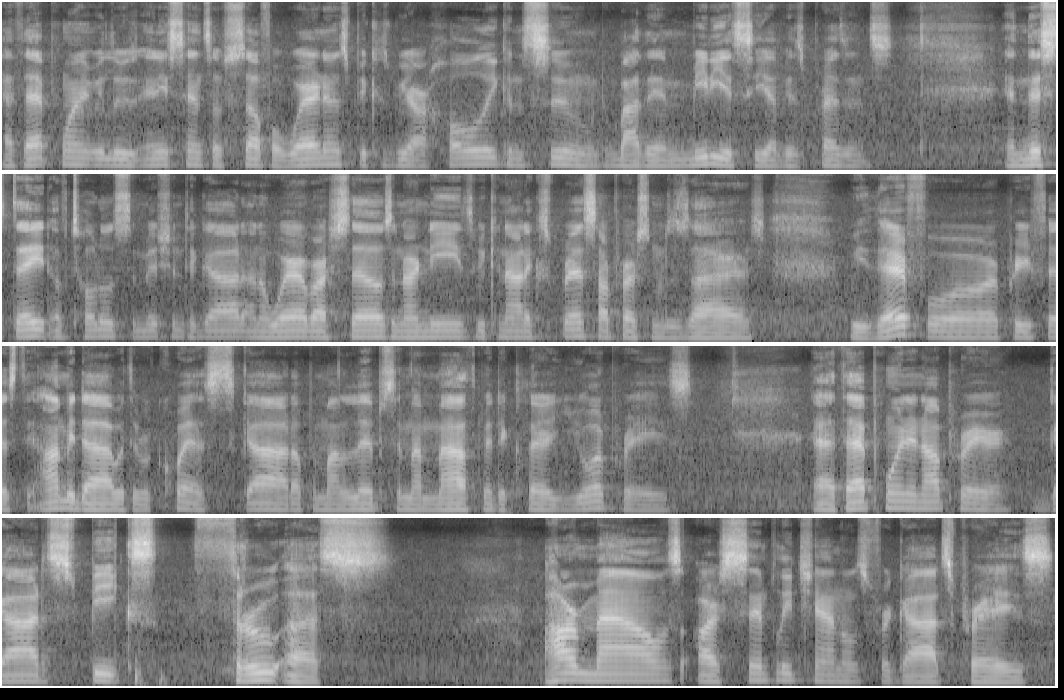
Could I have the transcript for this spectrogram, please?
At that point, we lose any sense of self awareness because we are wholly consumed by the immediacy of His presence. In this state of total submission to God, unaware of ourselves and our needs, we cannot express our personal desires. We therefore preface the Amidah with the request God, open my lips and my mouth may declare your praise. At that point in our prayer, God speaks through us. Our mouths are simply channels for God's praise.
